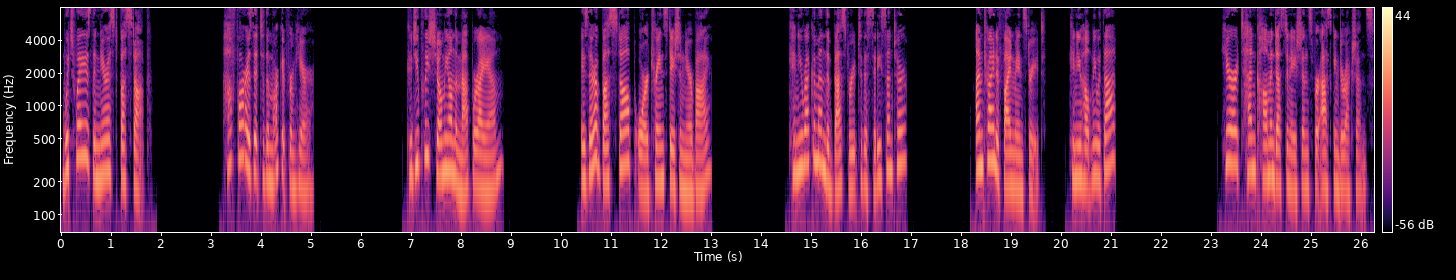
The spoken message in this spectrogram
Which way is the nearest bus stop? How far is it to the market from here? Could you please show me on the map where I am? Is there a bus stop or train station nearby? Can you recommend the best route to the city center? I'm trying to find Main Street. Can you help me with that? Here are 10 common destinations for asking directions.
